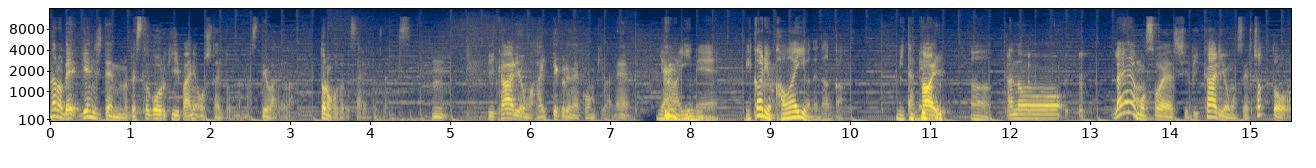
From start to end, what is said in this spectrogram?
なので、現時点でのベストゴールキーパーに推したいと思います。ではでは。とのことです。ありがとうございます。うん。ビカーリオも入ってくるね、今季はね。いやー、いいね。ビカリオ可愛いよね、なんか。見た目。はい。うん。あのーラヤもそうやし、ビカーリオもそうや、ちょっと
